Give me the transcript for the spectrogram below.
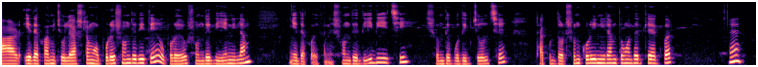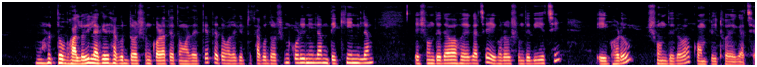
আর এ দেখো, আমি চলে আসলাম ওপরে সন্ধে দিতে, ওপরেও সন্ধে দিয়ে নিলাম। এ দেখো, এখানে সন্ধে দিয়ে দিয়েছি। সন্ধে প্রদীপ জ্বলছে। ঠাকুর দর্শন করিয়ে নিলাম তোমাদেরকে একবার হ্যাঁ? আমার তো ভালোই লাগে ঠাকুর দর্শন করাতে তোমাদেরকে। তো তোমাদেরকে একটু ঠাকুর দর্শন করিয়ে নিলাম, দেখিয়ে নিলাম। এই সন্ধে দেওয়া হয়ে গেছে, এই ঘরেও সন্ধে দিয়েছি, এই ঘরেও সন্ধে দেওয়া কমপ্লিট হয়ে গেছে।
